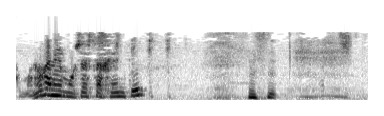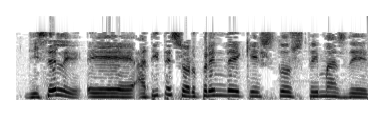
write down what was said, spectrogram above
como no ganemos a esta gente, Giselle, eh, ¿a ti te sorprende que estos temas de,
